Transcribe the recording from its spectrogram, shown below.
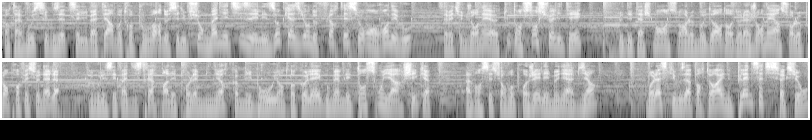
Quant à vous, si vous êtes célibataire, votre pouvoir de séduction magnétise et les occasions de flirter seront au rendez-vous. Ça va être une journée euh, tout en sensualité. Le détachement sera le mot d'ordre de la journée hein, sur le plan professionnel. Ne vous laissez pas distraire par des problèmes mineurs comme les brouilles entre collègues ou même les tensions hiérarchiques. Avancez sur vos projets et les menez à bien. Voilà ce qui vous apportera une pleine satisfaction.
